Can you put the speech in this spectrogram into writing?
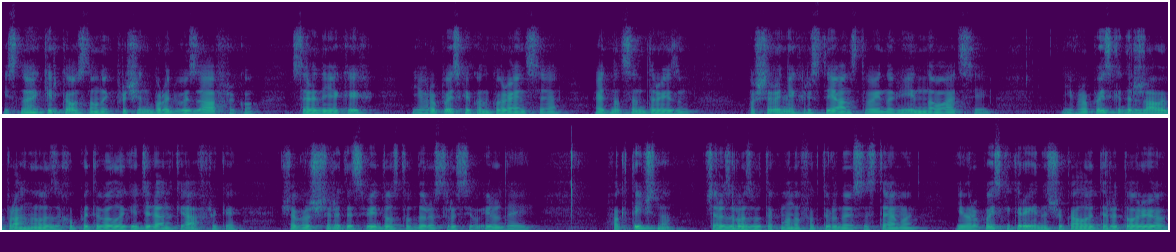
Існує кілька основних причин боротьби за Африку, серед яких європейська конкуренція, етноцентризм, поширення християнства і нові інновації. Європейські держави прагнули захопити великі ділянки Африки, щоб розширити свій доступ до ресурсів і людей. Фактично, через розвиток мануфактурної системи, європейські країни шукали територію,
